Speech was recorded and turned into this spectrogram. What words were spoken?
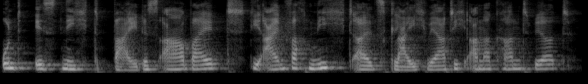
Und ist nicht beides Arbeit, die einfach nicht als gleichwertig anerkannt wird?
